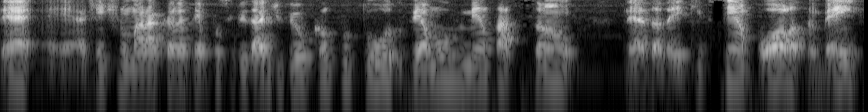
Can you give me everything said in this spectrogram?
né? É, a gente no Maracanã tem a possibilidade de ver o campo todo, ver a movimentação né, da, da equipe sem a bola também.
